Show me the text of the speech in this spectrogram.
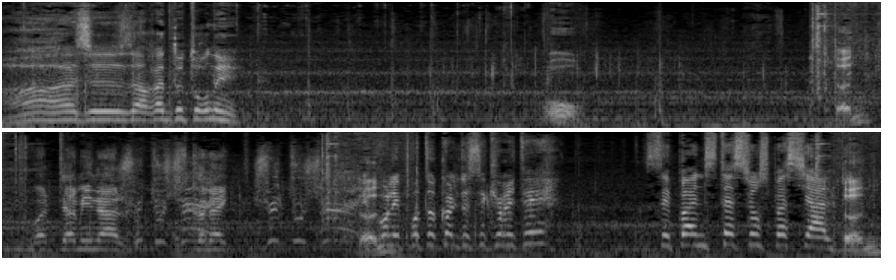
Ah, arrête de tourner. Oh. Donne, vois le terminal. On se connecte. Et pour donne, les protocoles de sécurité C'est pas une station spatiale. donne.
